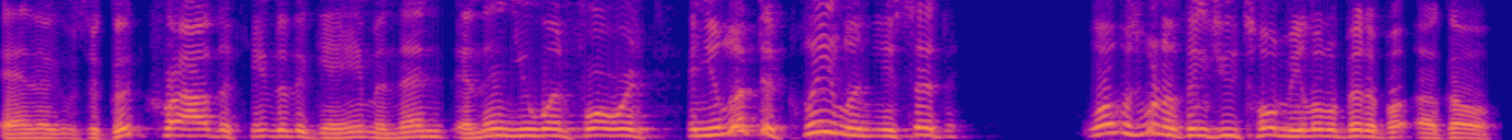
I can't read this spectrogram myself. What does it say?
and it was a good crowd that came to the game. And then, and then you went forward and you looked at Cleveland. You said, "What was one of the things you told me a little bit ago?"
